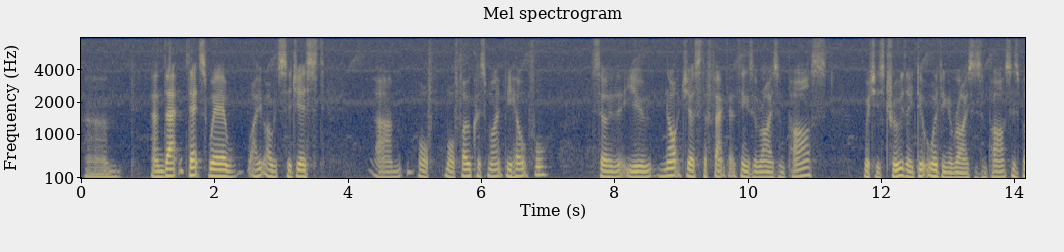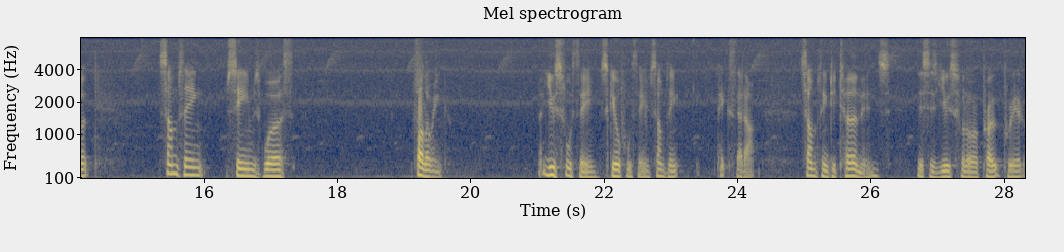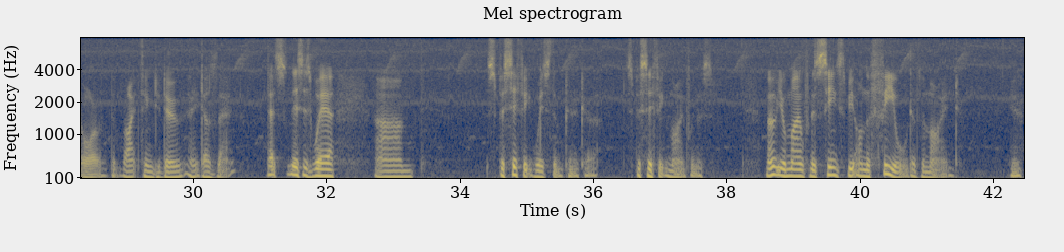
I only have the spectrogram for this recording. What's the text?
Um, and that that's where I, I would suggest um, more more focus might be helpful, so that you not just the fact that things arise and pass, which is true, they do everything arises and passes, but something seems worth following. A useful theme, skillful theme, something picks that up. Something determines this is useful or appropriate or the right thing to do, and it does that. That's this is where um, specific wisdom can occur, specific mindfulness. The moment your mindfulness seems to be on the field of the mind. Yeah?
